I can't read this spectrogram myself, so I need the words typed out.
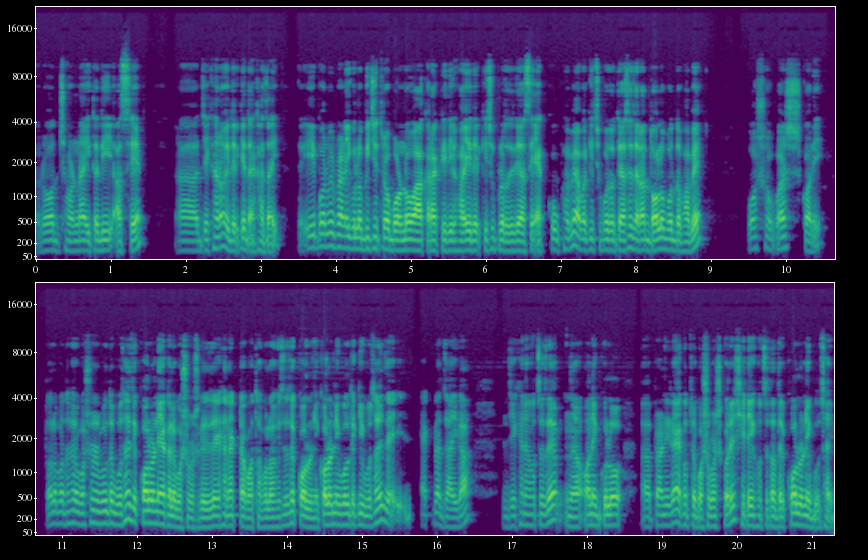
হ্রদ, ঝর্ণা ইত্যাদি আছে যেখানেও এদেরকে দেখা যায়। তো এই পর্বের প্রাণীগুলো বিচিত্র বর্ণ ও আকার, আকৃতির হয়। এদের কিছু প্রজাতি আছে এককভাবে, আবার কিছু প্রজাতি আছে যারা দলবদ্ধভাবে বসবাস করে। দলবদ্ধভাবে বসবাস বলতে বোঝায় যে কলোনি আকারে বসবাস করে। এখানে একটা কথা বলা হয়েছে যে কলোনি। কলোনি বলতে কি বোঝায় যে একটা জায়গা যেখানে হচ্ছে যে অনেকগুলো প্রাণীরা একত্রে বসবাস করে, সেটাই হচ্ছে তাদের কলোনি বোঝায়।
